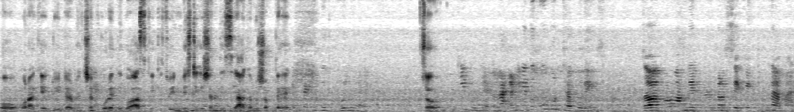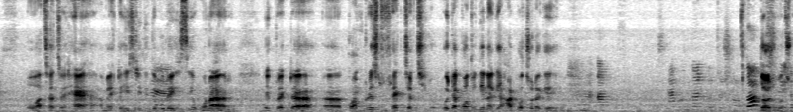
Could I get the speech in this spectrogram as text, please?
ও- ওনাকে একটু ইন্টারভেনশন করে দিব। আজকে কিছু ইনভেস্টিগেশন দিছি আগামী সপ্তাহে। হয় তো হয় ও আচ্ছা আচ্ছা হ্যাঁ হ্যাঁ আমি একটা হিস্ট্রি দিতে ভুলে গেছি। ওনার একটু একটা কম্প্রেসড ফ্র্যাকচার ছিল। ওইটা কতদিন আগে? আট বছর আগে? দশ বছর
